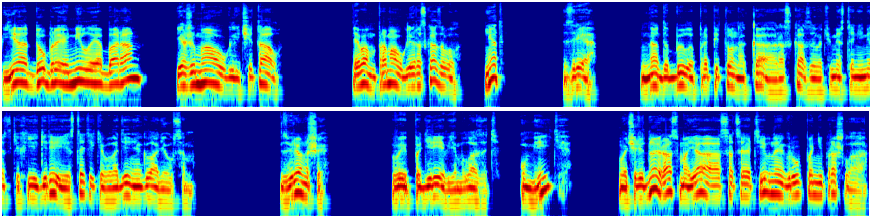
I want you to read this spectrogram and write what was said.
Я, добрая, милая баран? Я же Маугли читал. Я вам про Маугли рассказывал? Нет? Зря. Надо было про питона К рассказывать вместо немецких егерей и эстетики владения гладиусом. Звереныши, вы по деревьям лазать умеете? В очередной раз моя ассоциативная группа не прошла.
